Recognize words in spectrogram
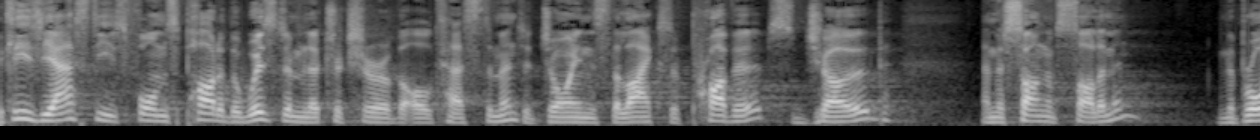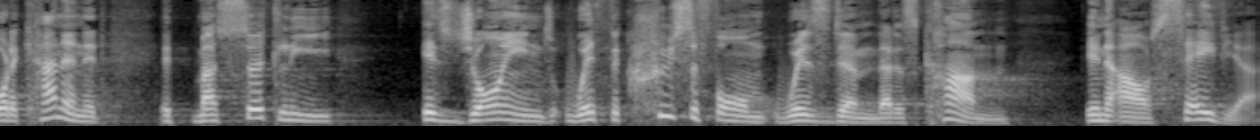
Ecclesiastes forms part of the wisdom literature of the Old Testament. It joins the likes of Proverbs, Job, and the Song of Solomon. In the broader canon, it, it most certainly is joined with the cruciform wisdom that has come in our Savior.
